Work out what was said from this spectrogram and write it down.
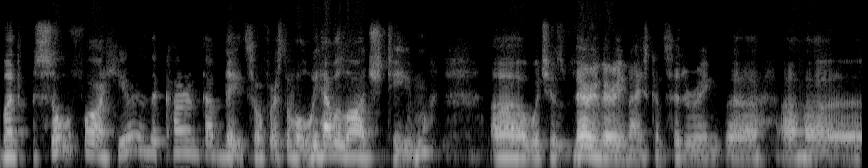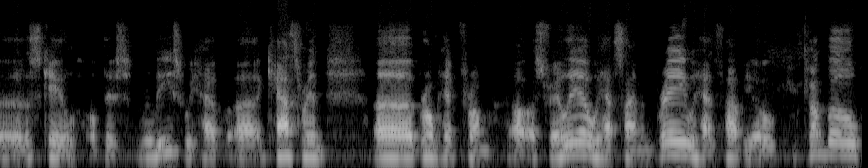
But so far, here is the current update. So first of all, we have a large team, uh, which is very, very nice considering the uh, scale of this release. We have uh, Catherine uh, Bromhead from uh, Australia. We have Simon Bray. We have Fabio Cumbo,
